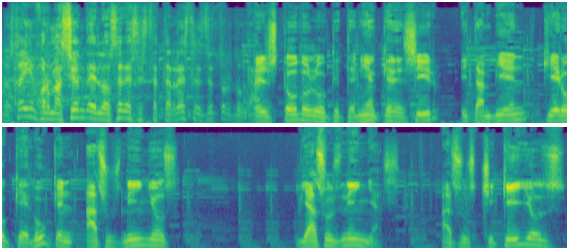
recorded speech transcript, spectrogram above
Nos trae información de los seres extraterrestres de otros lugares. Es todo lo que tenía que decir y también quiero que eduquen a sus niños y a sus niñas, a sus chiquillos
